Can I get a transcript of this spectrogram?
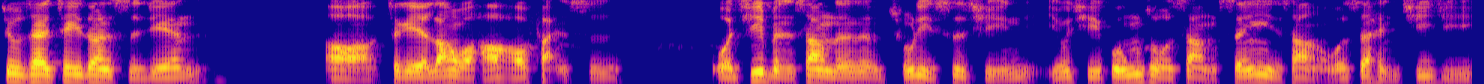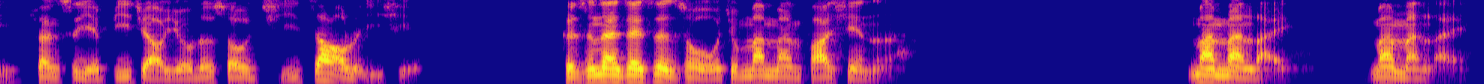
就在这一段时间，啊，这个也让我好好反思。我基本上呢，处理事情，尤其工作上、生意上，我是很积极，算是也比较有的时候急躁了一些。可是呢，在这时候我就慢慢发现了。慢慢来，慢慢来，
